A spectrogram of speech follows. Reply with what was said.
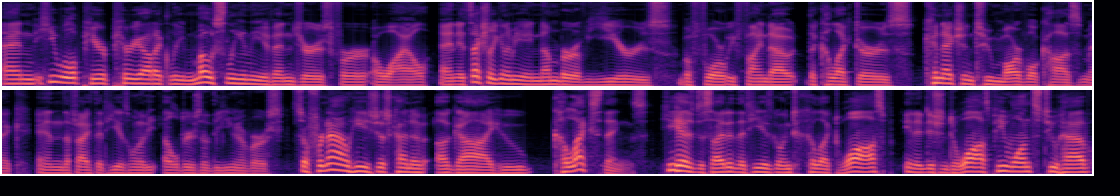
and he will appear periodically, mostly in the Avengers for a while, and it's actually going to be a number of years before we find out the Collector's connection to Marvel Cosmic and the fact that he is one of the elders of the universe. So for now, he's just kind of a guy who collects things. He has decided that he is going to collect Wasp. In addition to Wasp, he wants to have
